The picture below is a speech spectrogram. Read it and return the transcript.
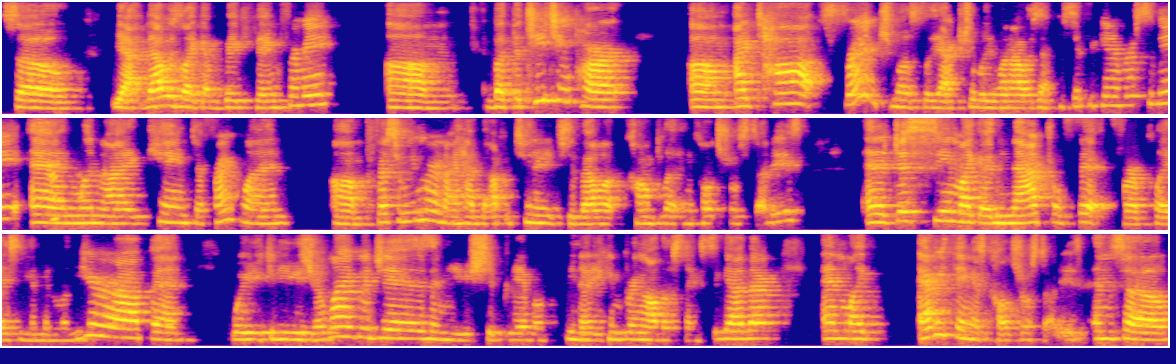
so yeah that was like a big thing for me um, but the teaching part um, I taught French mostly actually when I was at Pacific University and when I came to Franklin um, Professor Weimer and I had the opportunity to develop comp lit and cultural studies and it just seemed like a natural fit for a place in the middle of Europe and where you can use your languages and you should be able, you know, you can bring all those things together. And like everything is cultural studies. And so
